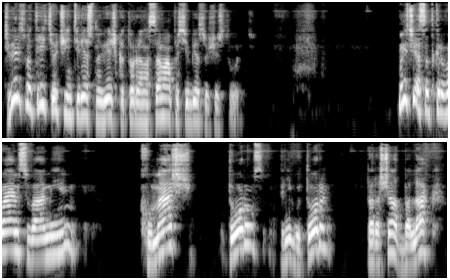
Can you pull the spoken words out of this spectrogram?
Теперь смотрите очень интересную вещь, которая она сама по себе существует. Мы сейчас открываем с вами Хумаш, Торус, книгу Торы, Парашат Балак,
